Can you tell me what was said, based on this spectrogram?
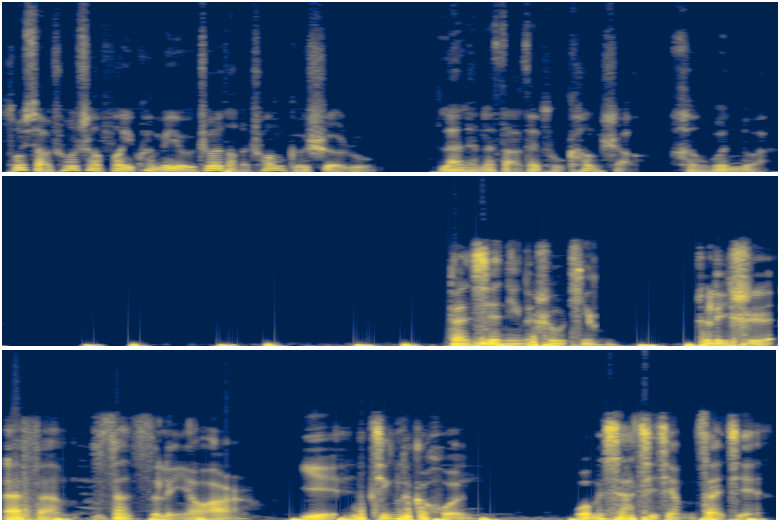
从小窗上方一块没有遮挡的窗格射入，懒懒地洒在土炕上，很温暖。感谢您的收听，这里是 FM 三四零幺二，夜惊了个魂。我们下期节目再见。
